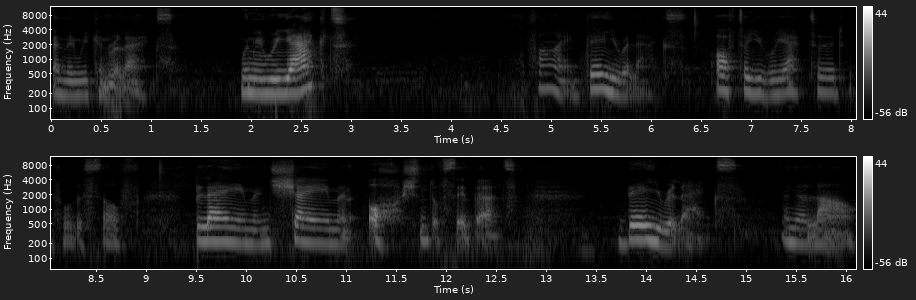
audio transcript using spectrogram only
and then we can relax. When we react, fine, there you relax. After you've reacted with all the self blame and shame and, oh, I shouldn't have said that, there you relax and allow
